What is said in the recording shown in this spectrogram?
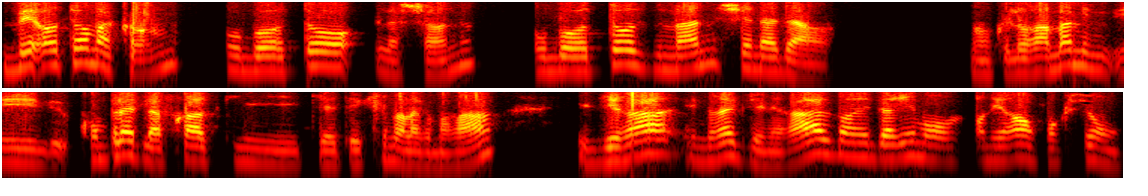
be'oto makom, ou be'oto lashon, ou be'oto zman shenadar. Donc le Rambam, il, complète la phrase qui, qui a été écrite dans la Gemara. Il dira une règle générale, dans les Nedarim, on, on ira en fonction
